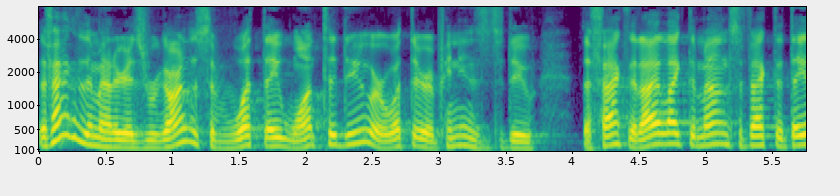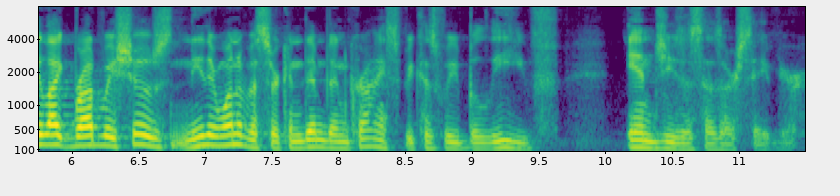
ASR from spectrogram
The fact of the matter is, regardless of what they want to do or what their opinion is to do, the fact that I like the mountains, the fact that they like Broadway shows, neither one of us are condemned in Christ because we believe in Jesus as our Savior.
